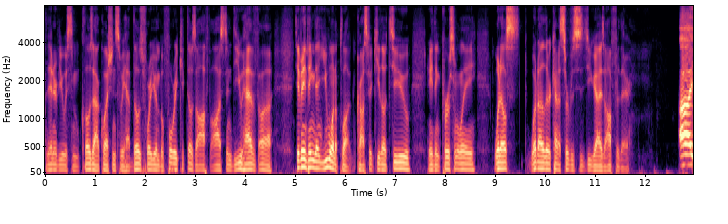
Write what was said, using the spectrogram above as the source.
the interview with some closeout questions. So we have those for you. And before we kick those off austin do you have uh, do you have anything that you want to plug? Crossfit kilo 2 anything personally? What else what other kind of services do you guys offer there uh,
